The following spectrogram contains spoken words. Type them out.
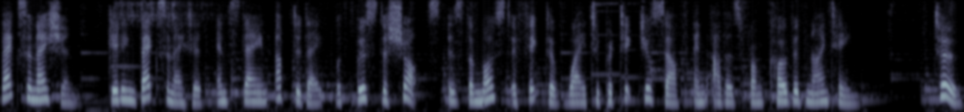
Vaccination. Getting vaccinated and staying up to date with booster shots is the most effective way to protect yourself and others from COVID 19. 2.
